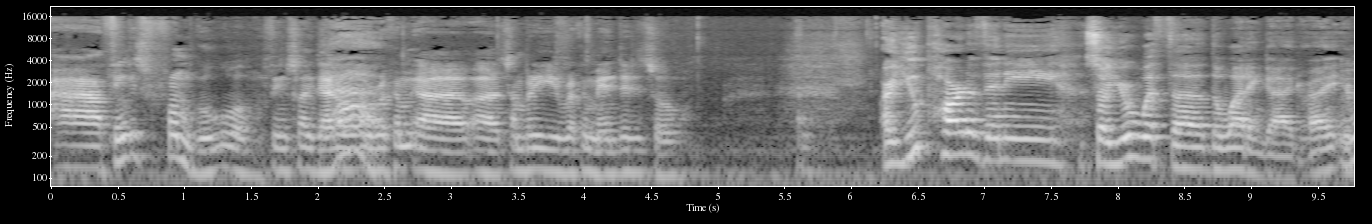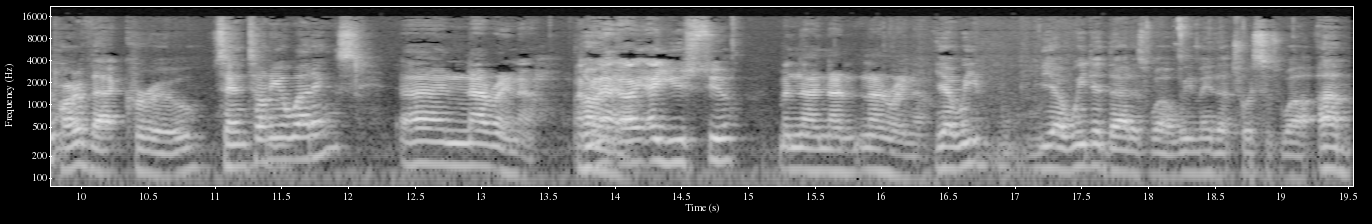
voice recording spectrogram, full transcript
I think it's from Google, things like that. Yeah. Or recomm- uh, uh, somebody recommended it, so Are you part of any? So you're with the the wedding guide, right? You're Mhm. part of that crew, San Antonio weddings. uh, not right now. I Not mean, right I. I, I used to, but not not not right now. Yeah, we yeah we did that as well. We made that choice as well. Um,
